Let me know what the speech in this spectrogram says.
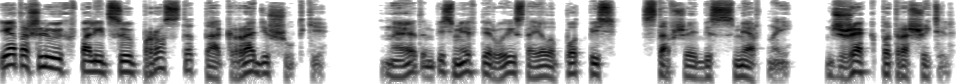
и отошлю их в полицию просто так, ради шутки. На этом письме впервые стояла подпись, ставшая бессмертной. Джек-потрошитель.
